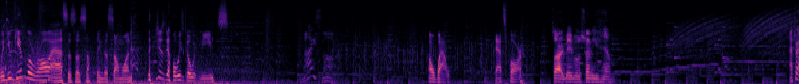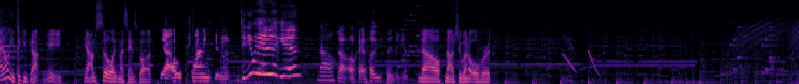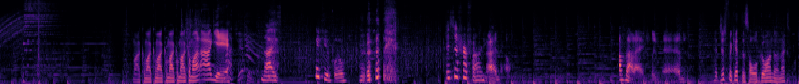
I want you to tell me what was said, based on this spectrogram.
When you give the raw asses of something to someone, they just always go with memes. Nice on. Oh wow, that's far. Sorry, baby. I was trying to eat him. Actually, I don't even think you got me. Yeah, I'm still like my same spot. Yeah, I was trying to. Did you hit it again? No. No. Okay, I thought you hit it again. No, no, she went over it. Come on, come on, come on, come on, come on, come on. Ah, yeah. Nice. Thank you, Blue. It's just for fun. I know. I'm not actually bad. Just forget this hole. Go on to the next one.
